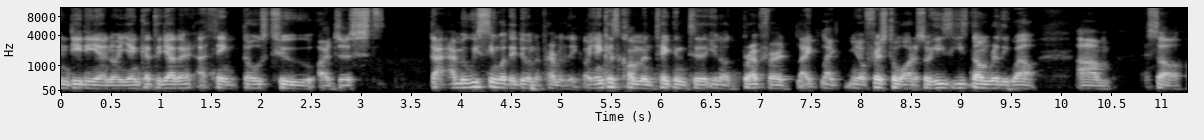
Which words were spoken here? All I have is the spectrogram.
Ndidi and Onyeka together. I think those two are just that. I mean, we've seen what they do in the Premier League. Onyeka's come and taken to you know Brentford like like you know fish to water. So he's he's done really well. Um, so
